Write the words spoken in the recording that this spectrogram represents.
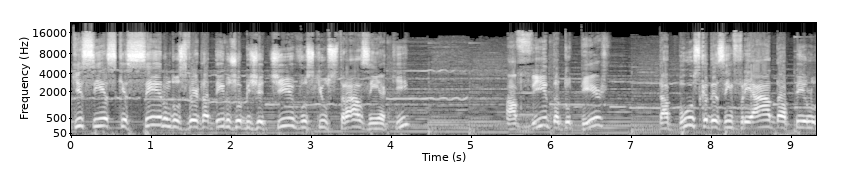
Que se esqueceram dos verdadeiros objetivos que os trazem aqui? A vida do ter, da busca desenfreada pelo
